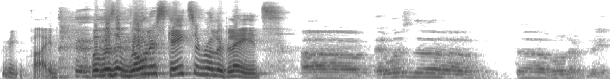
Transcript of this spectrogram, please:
You're being fine. But was it roller skates or roller blades? Uh, it was the the rollerblade.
